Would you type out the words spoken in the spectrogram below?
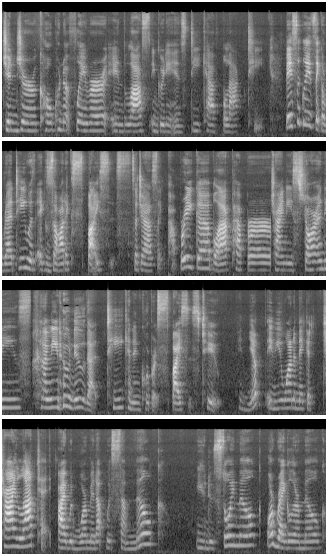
ginger, coconut flavor, and the last ingredient is decaf black tea. Basically, it's like a red tea with exotic spices such as like paprika, black pepper, Chinese star anise. I mean, who knew that tea can incorporate spices too? And yep, if you want to make a chai latte, I would warm it up with some milk. You can do soy milk or regular milk.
